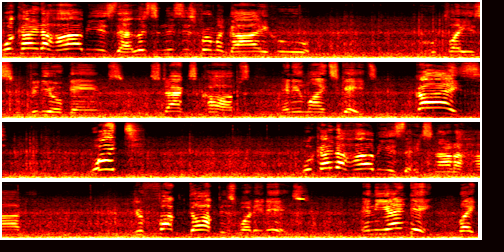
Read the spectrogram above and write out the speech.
What kind of hobby is that? Listen, this is from a guy who who plays video games, stacks cops, and inline skates. Guys, what? What kind of hobby is that? It's not a hobby. You're fucked up, is what it is. And the ending, like,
